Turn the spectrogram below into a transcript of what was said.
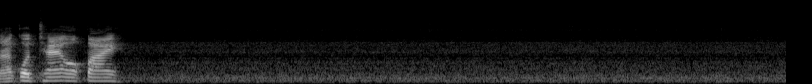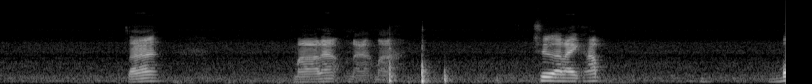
นะกดแชร์ออกไป นะ มาแล้วนะมา ชื่ออะไรครับ โบ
